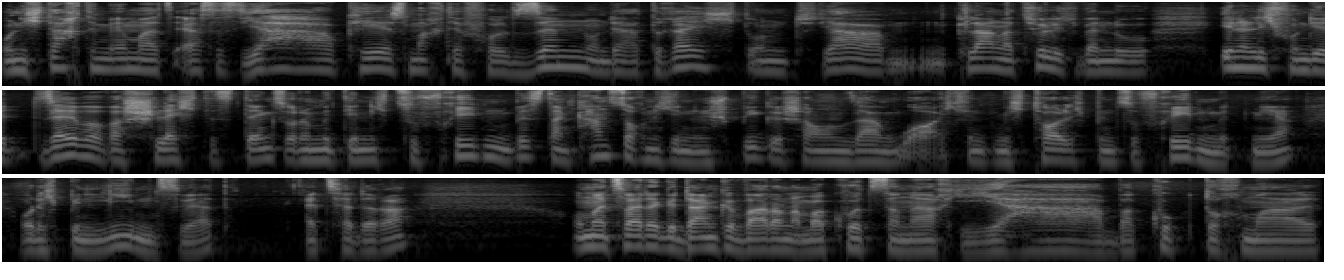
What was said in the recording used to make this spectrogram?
Und ich dachte mir immer als erstes, ja, okay, es macht ja voll Sinn und er hat recht. Und ja, klar, natürlich, wenn du innerlich von dir selber was Schlechtes denkst oder mit dir nicht zufrieden bist, dann kannst du auch nicht in den Spiegel schauen und sagen, wow, ich finde mich toll, ich bin zufrieden mit mir oder ich bin liebenswert, etc. Und mein zweiter Gedanke war dann aber kurz danach, ja, aber guck doch mal,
